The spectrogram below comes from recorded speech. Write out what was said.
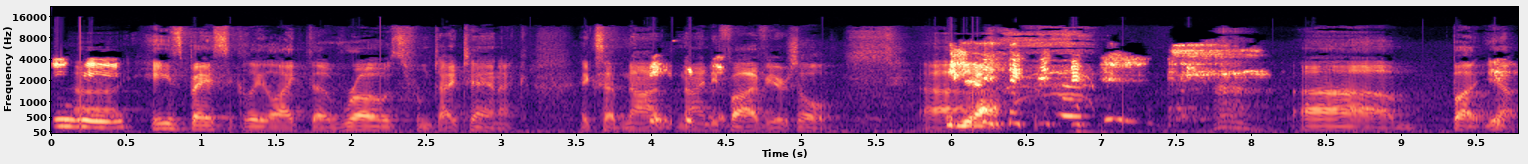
Mhm. uh, he's basically like the Rose from Titanic, except not Basically. 95 years old. Uh, Yeah. Um, but yeah,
